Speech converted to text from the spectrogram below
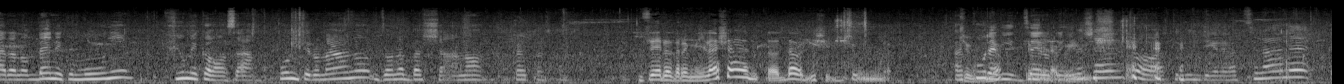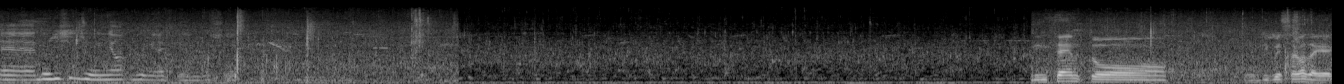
Erano beni comuni, fiume Cosa, Ponte Romano, zona Basciano. Aspetta, aspetta. 03100, 12 giugno. A Giugno cura di 2015. 03100, arte pubblica nazionale, eh, 12 giugno 2015. L'intento di questa cosa che è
